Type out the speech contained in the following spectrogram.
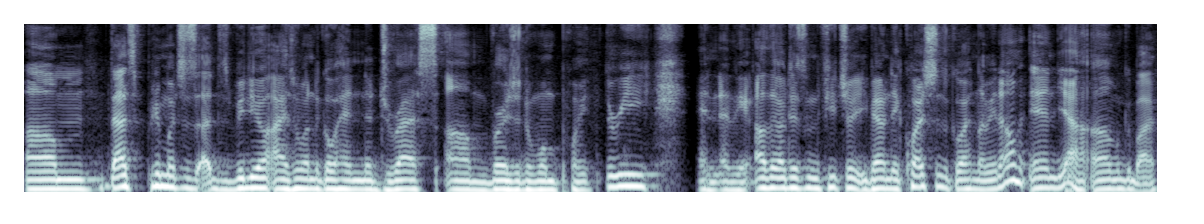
um that's pretty much this, this video i just want to go ahead and address um version 1.3 and any other updates in the future if you have any questions go ahead and let me know and yeah um goodbye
